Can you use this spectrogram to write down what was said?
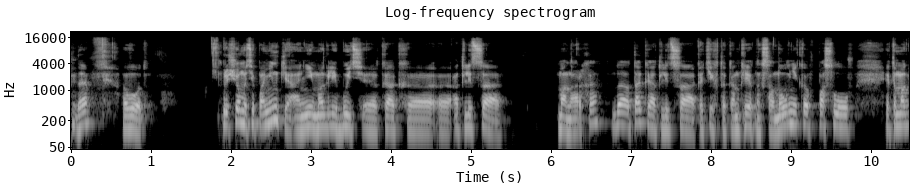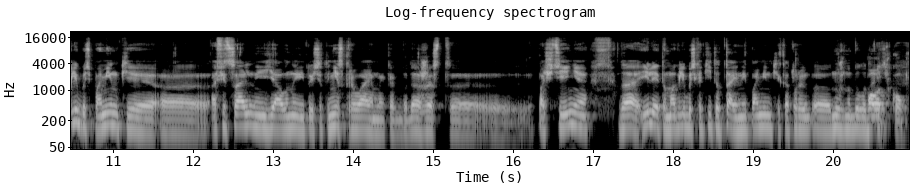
Да? Вот. Причем эти поминки, они могли быть э, как э, от лица монарха, да, так и от лица каких-то конкретных сановников, послов. Это могли быть поминки э, официальные, явные, то есть это не скрываемый как бы, да, жест э, почтения, да, или это могли быть какие-то тайные поминки, которые э, нужно было подкуп. дарить.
